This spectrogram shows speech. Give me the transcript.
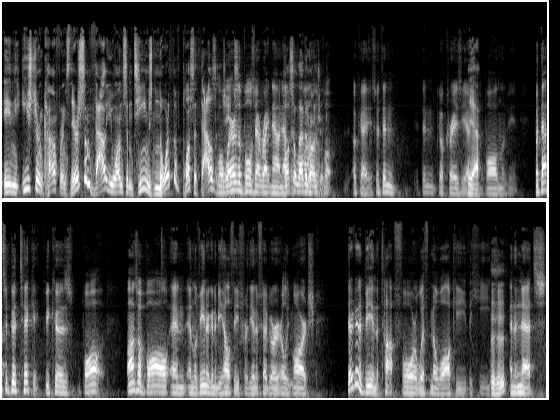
in the Eastern Conference, there's some value on some teams north of plus a thousand. Well, where are the Bulls at right now? now 1100. Okay, so it didn't it didn't go crazy after Yeah. the Ball and LaVine, but that's a good ticket because Ball, Lonzo Ball and and LaVine are going to be healthy for the end of February, early March. They're going to be in the top four with Milwaukee, the Heat, Mm-hmm. and the Nets.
